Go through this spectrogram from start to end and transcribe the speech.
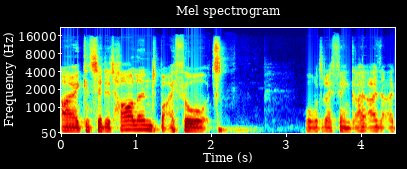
I considered Haaland, but I thought, well, what did I think? I, I, I,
